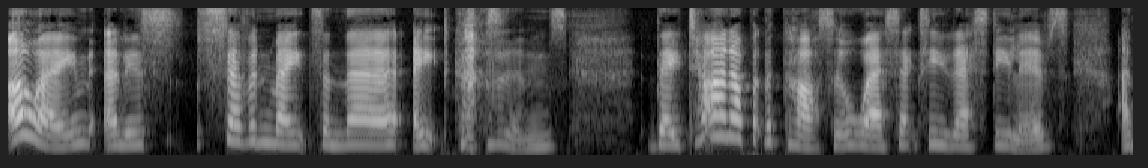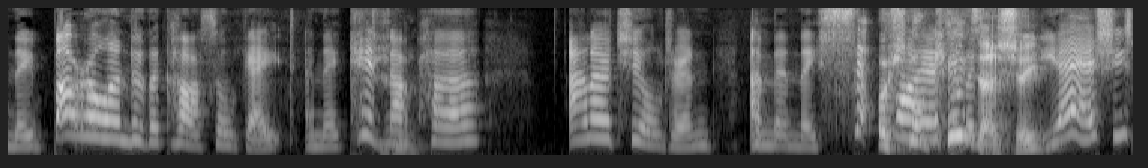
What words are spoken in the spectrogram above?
Owain and his seven mates and their eight cousins they turn up at the castle where Sexy Nesty lives and they burrow under the castle gate and they kidnap her and her children and then they set Oh, she's got kids, the- has she? Yeah, she's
